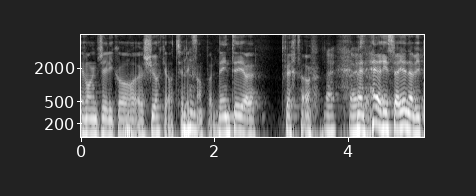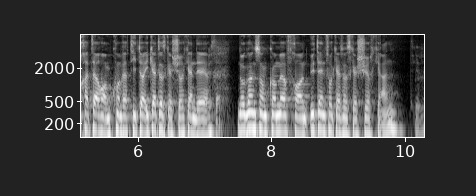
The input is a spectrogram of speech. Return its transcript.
evangelikerkyrkor till Mhm. exempel. Det är inte uh, tvärtom. Nej, Men här i Sverige när vi pratar om konvertiter i katolska kyrkan, det är någon som kommer från utanför katolska kyrkan, Till.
